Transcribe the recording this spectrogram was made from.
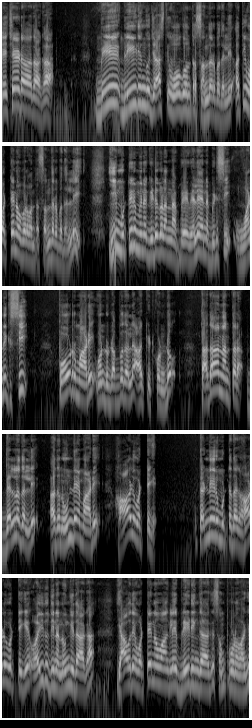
ಮೆಚೇಡ್ ಆದಾಗ ಬೀ ಬ್ಲೀಡಿಂಗು ಜಾಸ್ತಿ ಹೋಗುವಂಥ ಸಂದರ್ಭದಲ್ಲಿ ಅತಿ ಹೊಟ್ಟೆ ನೋವು ಬರುವಂಥ ಸಂದರ್ಭದಲ್ಲಿ ಈ ಮುಟ್ಟಿರುಮಿನ ಗಿಡಗಳನ್ನು ಬೆ ಎಲೆಯನ್ನು ಬಿಡಿಸಿ ಒಣಗಿಸಿ ಪೌಡ್ರ್ ಮಾಡಿ ಒಂದು ಡಬ್ಬದಲ್ಲಿ ಹಾಕಿಟ್ಕೊಂಡು ತದನಂತರ ಬೆಲ್ಲದಲ್ಲಿ ಅದನ್ನು ಉಂಡೆ ಮಾಡಿ ಹಾಳು ಹೊಟ್ಟೆಗೆ ತಣ್ಣೀರು ಮುಟ್ಟದಾಗ ಹಾಳು ಹೊಟ್ಟೆಗೆ ಐದು ದಿನ ನುಂಗಿದಾಗ ಯಾವುದೇ ಹೊಟ್ಟೆ ನೋವಾಗಲಿ ಬ್ಲೀಡಿಂಗ್ ಆಗಿ ಸಂಪೂರ್ಣವಾಗಿ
